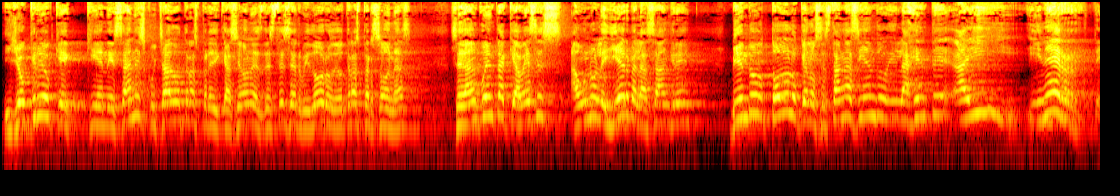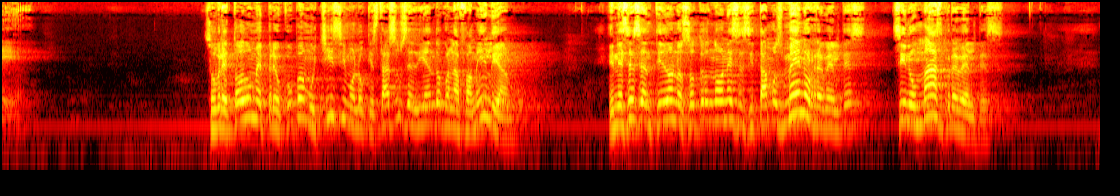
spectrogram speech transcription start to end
Y yo creo que quienes han escuchado otras predicaciones de este servidor o de otras personas, se dan cuenta que a veces a uno le hierve la sangre viendo todo lo que nos están haciendo y la gente ahí inerte. Sobre todo me preocupa muchísimo lo que está sucediendo con la familia. En ese sentido nosotros no necesitamos menos rebeldes, sino más rebeldes.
